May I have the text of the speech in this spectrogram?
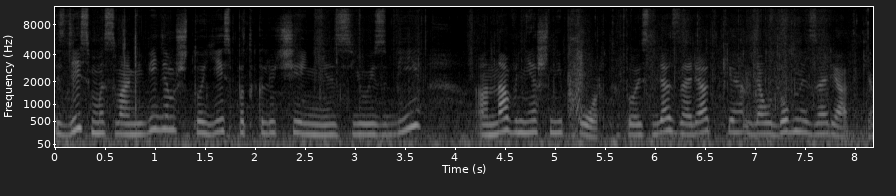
Здесь мы с вами видим, что есть подключение с USB а, на внешний порт, то есть для зарядки, для удобной зарядки.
